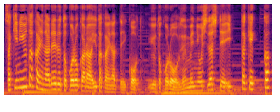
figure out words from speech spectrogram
先に豊かになれるところから豊かになっていこうというところを前面に押し出していった結果、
